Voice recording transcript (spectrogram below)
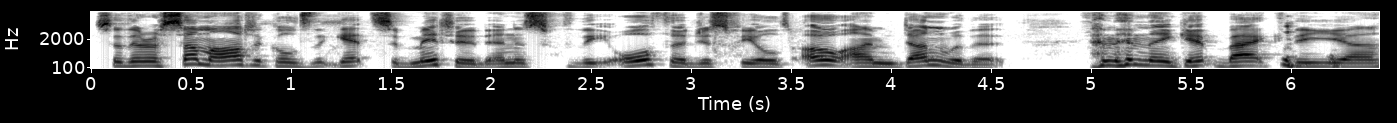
So there are some articles that get submitted, and as the author just feels, oh, I'm done with it. And then they get back the, uh,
